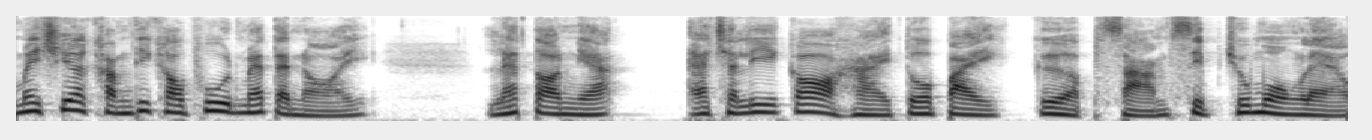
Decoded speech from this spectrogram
ไม่เชื่อคำที่เขาพูดแม้แต่น้อย และตอนเนี้ยแอชลีย์ก็หายตัวไปเกือบ 30 ชั่วโมงแล้ว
